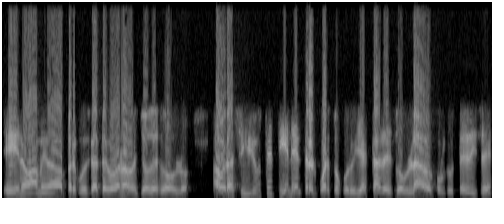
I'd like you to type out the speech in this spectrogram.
y no, a mí me va a perjudicar este gobernador, yo desdoblo. Ahora, si usted tiene, entra al cuarto oscuro ya está desdoblado, porque usted dice,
